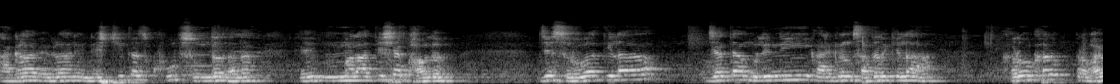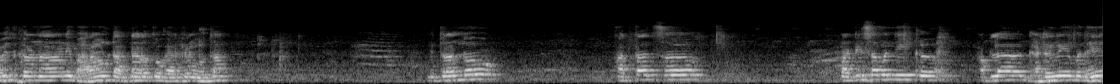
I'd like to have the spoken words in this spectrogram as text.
आगळा वेगळा आणि निश्चितच खूप सुंदर झाला हे मला अतिशय भावलं. जे सुरुवातीला ज्या त्या मुलींनी कार्यक्रम सादर केला खरोखर प्रभावित करणारा आणि भारावून टाकणारा तो कार्यक्रम होता. मित्रांनो आत्ताच पाटील साहेबांनी एक आपल्या घटनेमध्ये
